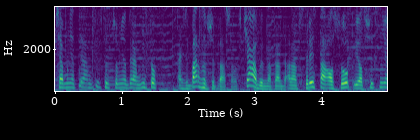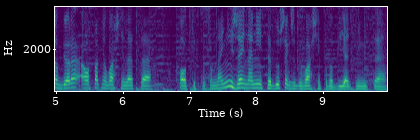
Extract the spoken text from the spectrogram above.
czemu nie odbieram giftów, czemu nie odbieram giftów. Także bardzo przepraszam, chciałbym naprawdę, ale mam 400 osób i od wszystkich nie odbiorę, a ostatnio właśnie lecę od tych, co są najniżej, najmniej serduszek, żeby właśnie podobijać z nimi te,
